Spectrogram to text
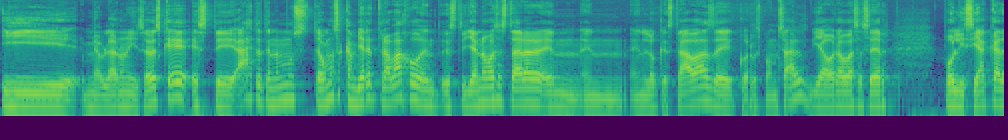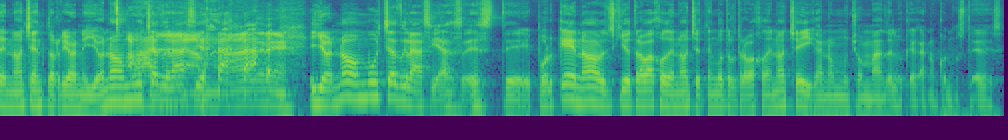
Y me hablaron y, ¿sabes qué? Este, ah, te tenemos, te vamos a cambiar de trabajo. Este, ya no vas a estar en, en, en lo que estabas de corresponsal y ahora vas a ser policíaca de noche en Torreón. Y yo, no, muchas ¡A la gracias. madre! y yo, no, muchas gracias. Este, ¿por qué? No, es que yo trabajo de noche, tengo otro trabajo de noche y gano mucho más de lo que gano con ustedes.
